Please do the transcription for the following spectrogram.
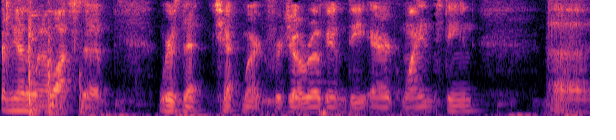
And the other one I watched. Uh, where's that check mark for Joe Rogan? The Eric Weinstein, uh,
